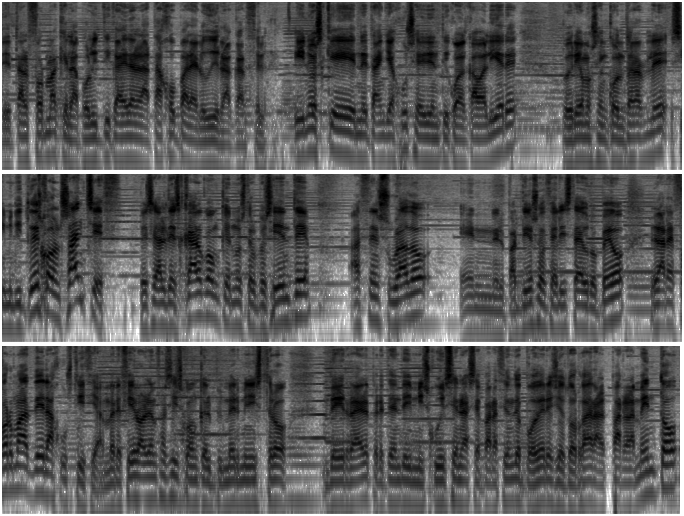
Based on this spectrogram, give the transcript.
de tal forma que la política era el atajo para eludir la cárcel. Y no es que Netanyahu sea idéntico al Cavaliere, podríamos encontrarle similitudes con Sánchez, pese al descargo en que nuestro presidente ha censurado en el Partido Socialista Europeo la reforma de la justicia. Me refiero al énfasis con que el primer ministro de Israel pretende inmiscuirse en la separación de poderes y otorgar al Parlamento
